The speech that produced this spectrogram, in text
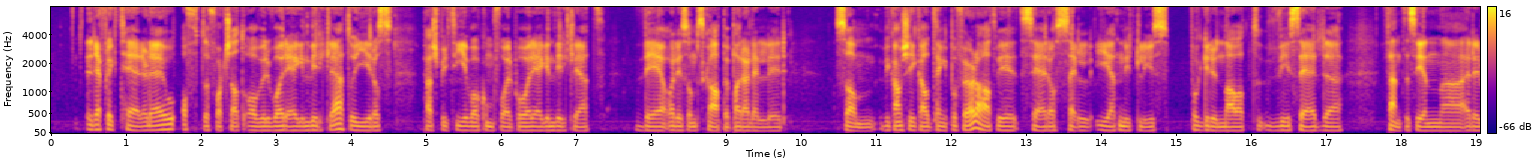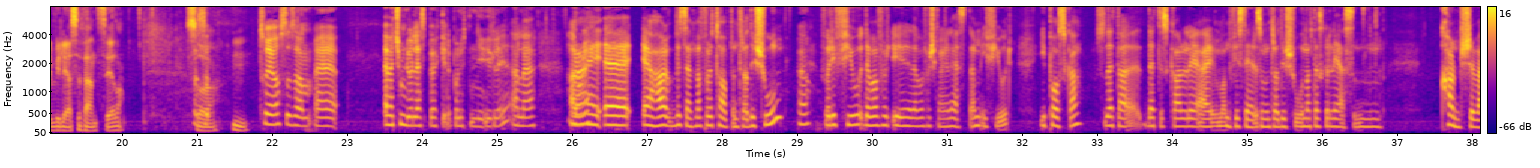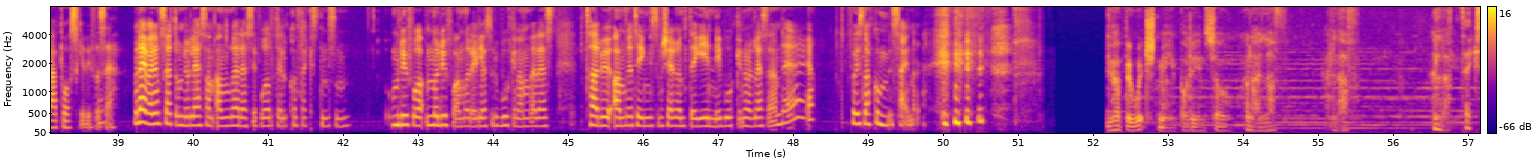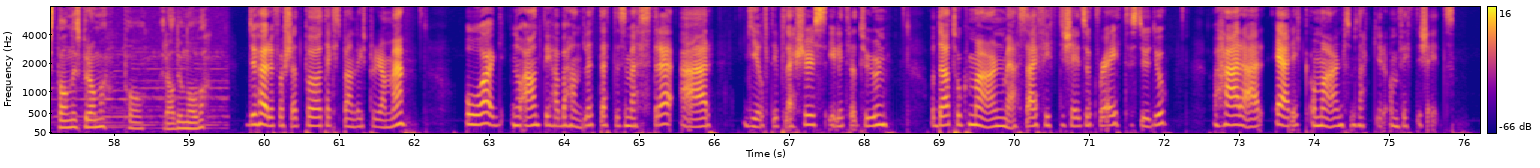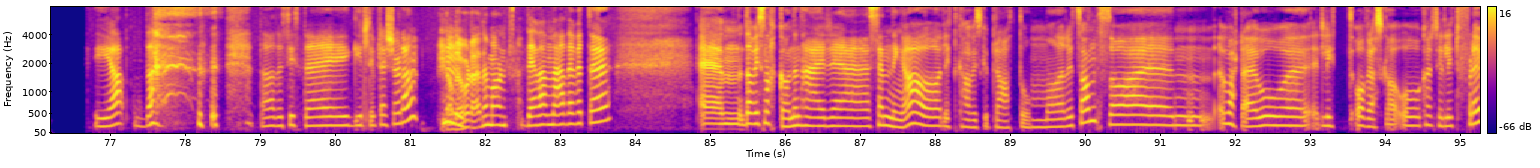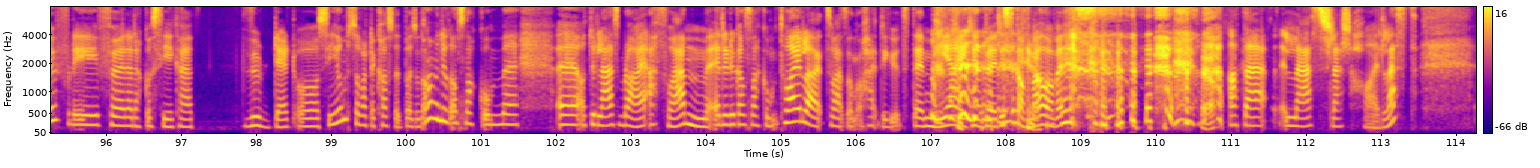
reflekterer det jo ofte fortsatt over vår egen virkelighet og gir oss perspektiv og komfort på vår egen virkelighet ved å liksom skape paralleller som vi kanskje ikke hadde tenkt på før. da, At vi ser oss selv i et nytt lys på grunn av at vi ser eh, fantasien, eh, eller vi leser fantasy. da. Så, så mm. Tror jeg også sånn eh, Jeg vet ikke om du har lest bøkene på nytt nylig, eller har du Nei, det? eh, jeg har bestemt meg for å ta opp en tradisjon. Ja. For i fjor, det var, for, i- det var første gang jeg leste dem, i fjor, i påska. Så dette, dette skal jeg manifestere som en tradisjon, at jeg skal lese den kanskje hver påske. Vi får se. Men det er veldig interessant om du leser den annerledes i forhold til konteksten som om du får, Når du forandrer deg, leser du boken annerledes? Tar du andre ting som skjer rundt deg, inn i boken når du leser den? Det, ja, det får vi snakke om seinere. You have bewitched me, body and soul, and I love, I love, I love. Tekstbehandlingsprogrammet på Radio Nova. Du hører fortsatt på tekstbehandlingsprogrammet. Og noe annet vi har behandlet dette semesteret, er guilty pleasures i litteraturen. Og da tok Maren med seg Fifty Shades of Grey til studio. Og her er Erik og Maren som snakker om Fifty Shades. Ja, da Da det siste Guilty Pleasure, da. Ja, det var deg det, Maren. Det var meg, det, vet du. Da vi snakka om denne uh, sendinga og litt hva vi skulle prate om og litt sånn, så em, ble jeg jo eh, litt overraska og kanskje litt flau, fordi før jeg rakk å si hva jeg vurderte å si om, så ble det kastet på et ah, men du kan snakke om eh, eh, at du leser bladet FHM, eller du kan snakke om Twilight. Så var jeg sånn Å, herregud, det er mye jeg egentlig bør skamme meg over. At jeg leser slash har lest.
